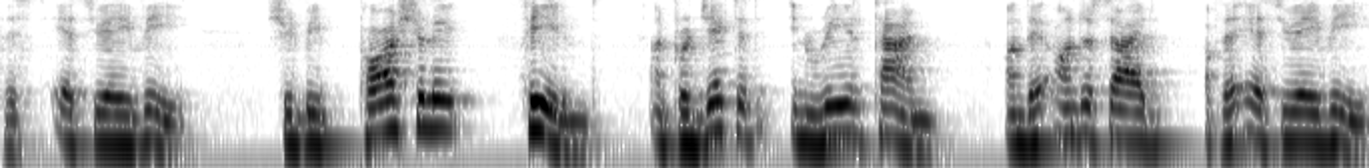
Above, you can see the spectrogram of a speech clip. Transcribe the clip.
this SUAV should be partially filmed and projected in real time on the underside of the SUAV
